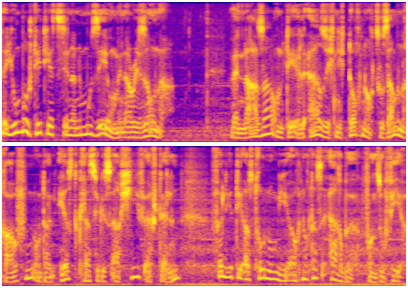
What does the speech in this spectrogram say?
Der Jumbo steht jetzt in einem Museum in Arizona. Wenn NASA und DLR sich nicht doch noch zusammenraufen und ein erstklassiges Archiv erstellen, verliert die Astronomie auch noch das Erbe von Sophia.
